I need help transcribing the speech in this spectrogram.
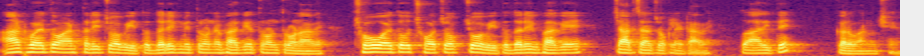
આઠ હોય તો આઠ તરી ચોવીસ, તો દરેક મિત્રોને ભાગે ત્રણ ત્રણ આવે. છ હોય તો છ ચોક ચોવીસ, તો દરેક ભાગે ચાર ચાર ચોકલેટ આવે. તો આ રીતે કરવાનું છે.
